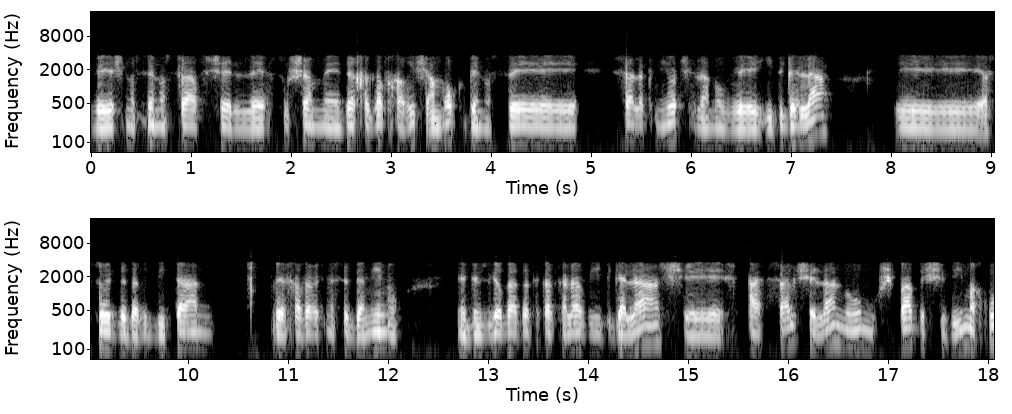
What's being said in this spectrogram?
ויש נושא נוסף של, עשו שם דרך אגב חריש עמוק בנושא סל הקניות שלנו, והתגלה, עשו את זה דוד ביטן וחבר הכנסת דנינו, במסגרת ועדת הכלכלה והתגלה שהסל שלנו מושפע ב-70%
